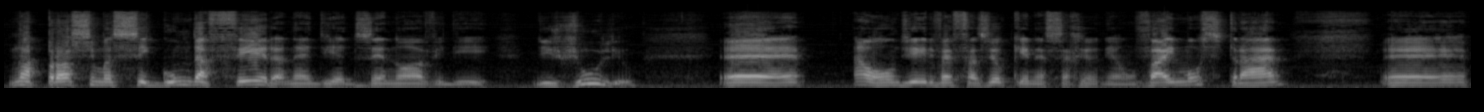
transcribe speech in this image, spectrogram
na próxima segunda-feira, né, dia 19 de, de julho, é, aonde ele vai fazer o que nessa reunião? Vai mostrar é,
